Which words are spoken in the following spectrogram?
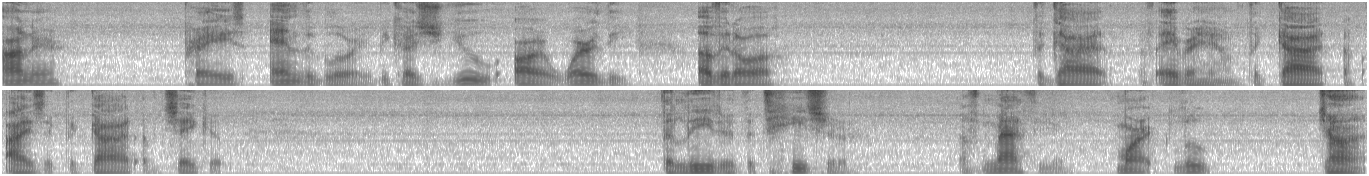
honor, praise, and the glory because you are worthy of it all. The God of Abraham, the God of Isaac, the God of Jacob, the leader, the teacher of Matthew, Mark, Luke, John,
